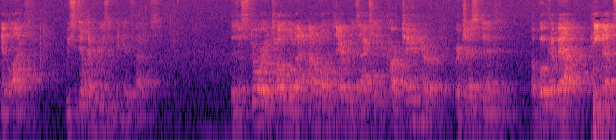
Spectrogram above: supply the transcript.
in life, we still have reason to give thanks. There's a story told, I don't know if it ever was actually a cartoon or, or just in a book about peanuts,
